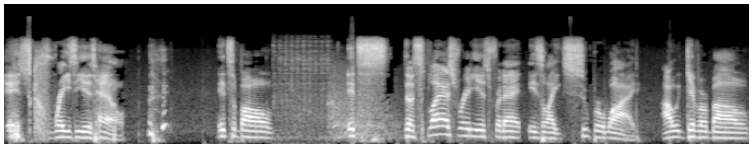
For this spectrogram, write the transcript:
It's crazy as hell. it's about it's the splash radius for that is like super wide. I would give her about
